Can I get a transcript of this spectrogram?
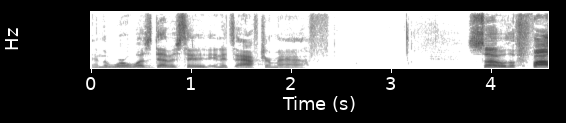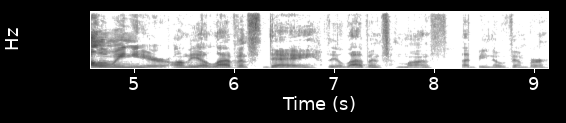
And the world was devastated in its aftermath. So, the following year, on the 11th day, of the 11th month, that'd be November,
